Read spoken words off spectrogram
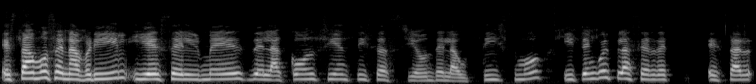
Estamos en abril y es el mes de la concientización del autismo y tengo el placer de estar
